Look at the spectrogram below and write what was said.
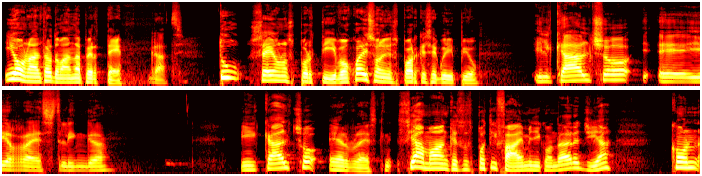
io ho un'altra domanda per te. Grazie. Tu sei uno sportivo, quali sono gli sport che segui di più? Il calcio e il wrestling. Il calcio e il wrestling. Siamo anche su Spotify, mi dicono dalla regia, con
